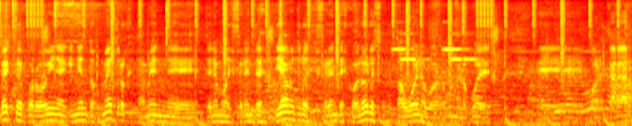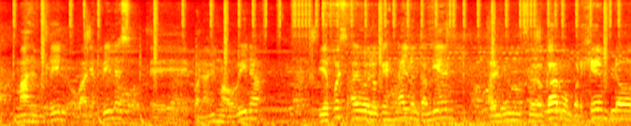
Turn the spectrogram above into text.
Vector por bobina de 500 metros, que también eh, tenemos diferentes diámetros, diferentes colores, eso está bueno porque uno lo puede eh, cargar más de un reel o varios reels eh, con la misma bobina. Y después algo de lo que es nylon también, algún fluorocarbon por ejemplo,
